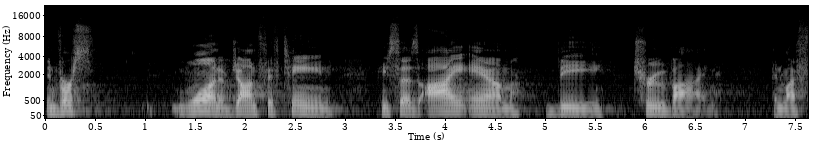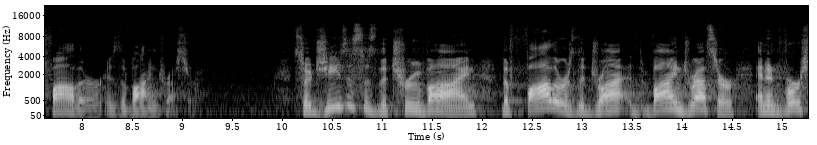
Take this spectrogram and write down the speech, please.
In verse 1 of John 15, he says, I am the true vine, and my Father is the vine dresser. So Jesus is the true vine, the Father is the dry, vine dresser, and in verse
